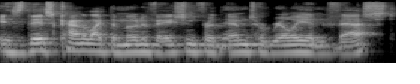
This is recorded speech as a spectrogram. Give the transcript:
is this kind of like the motivation for them to really invest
